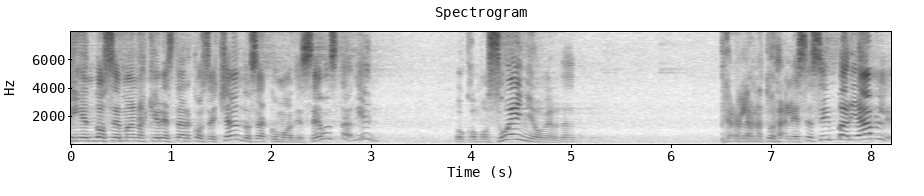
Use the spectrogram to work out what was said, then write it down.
y en dos semanas quiere estar cosechando. O sea, como deseo está bien. O como sueño, ¿verdad? Pero la naturaleza es invariable.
